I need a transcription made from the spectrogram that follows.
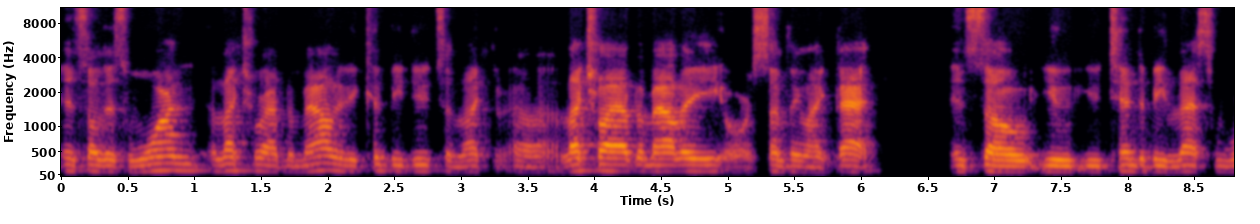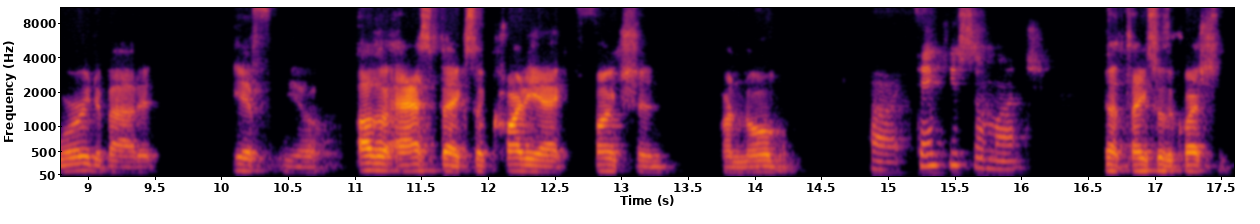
And so this one electrical abnormality could be due to elect, uh, electrolyte abnormality or something like that. And so you you tend to be less worried about it if you know other aspects of cardiac function are normal. All right. Thank you so much. Yeah, thanks for the question.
